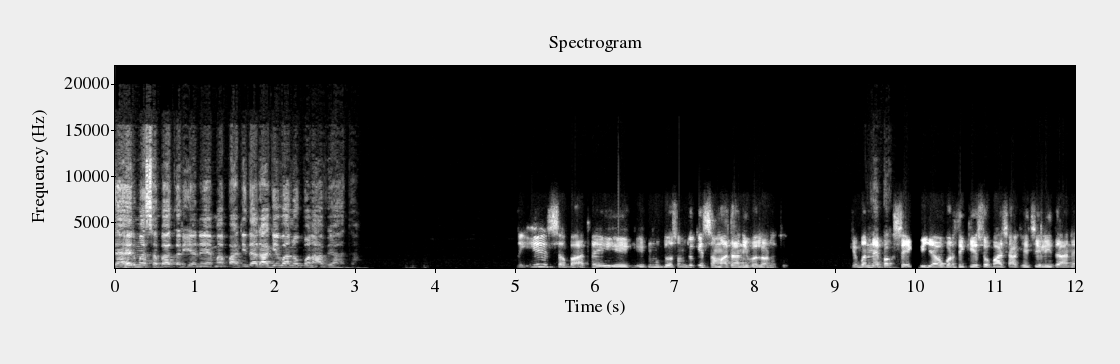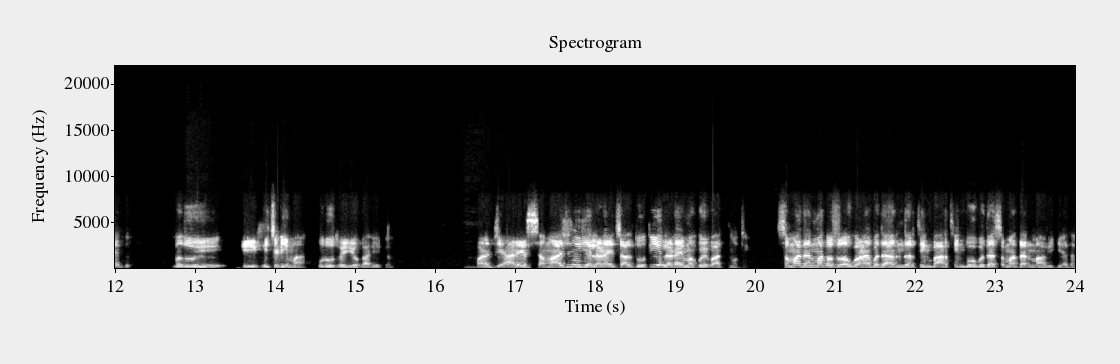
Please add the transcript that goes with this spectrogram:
જાહેરમાં સભા કરી અને એમાં પાટીદાર આગેવાનો પણ આવ્યા હતા. એ સભા થઈ એક એક મુદ્દો સમજો કે સમાધાની વલણ હતું. કે બંને પક્ષે એકબીજા ઉપરથી કેસો પાછા ખેંચી લીધા અને બધું ઘી ખીચડીમાં પૂરું થઈ ગયો કાર્યક્રમ. પણ જ્યારે સમાજની જે લડાઈ ચાલતી હતી, એ લડાઈમાં કોઈ વાત નહોતી. સમાધાનમાં તો સૌ ઘણા બધા અંદરથી બહારથી બહુ બધા સમાધાનમાં આવી ગયા હતા.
